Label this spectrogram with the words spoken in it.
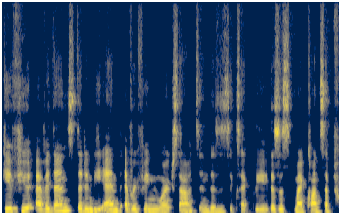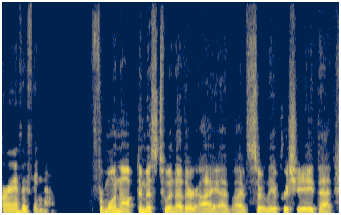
give you evidence that in the end everything works out and this is exactly this is my concept for everything now from one optimist to another, I, I, I certainly appreciate that.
